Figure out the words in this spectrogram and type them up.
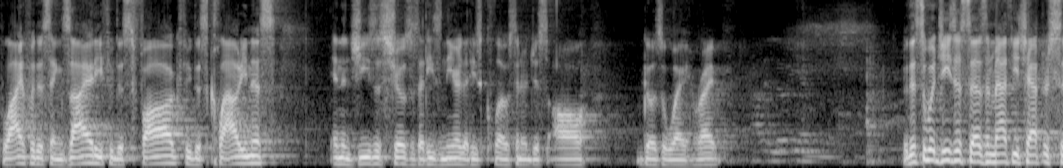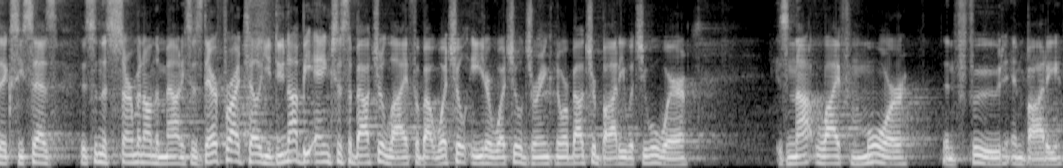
life with this anxiety, through this fog, through this cloudiness, and then Jesus shows us that He's near, that He's close, and it just all goes away, right? But this is what Jesus says in Matthew chapter 6. He says, this in the Sermon on the Mount. He says, Therefore I tell you, do not be anxious about your life, about what you'll eat or what you'll drink, nor about your body, what you will wear. Is not life more than food and body?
